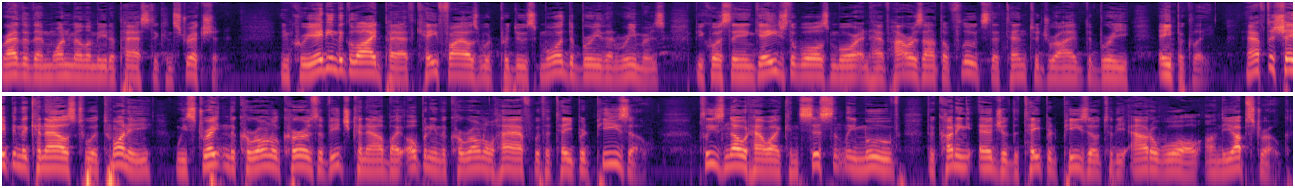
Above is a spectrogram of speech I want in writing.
rather than 1 millimeter past the constriction. In creating the glide path, K-files would produce more debris than reamers because they engage the walls more and have horizontal flutes that tend to drive debris apically. After shaping the canals to a 20, we straighten the coronal curves of each canal by opening the coronal half with a tapered piezo. Please note how I consistently move the cutting edge of the tapered piezo to the outer wall on the upstroke.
